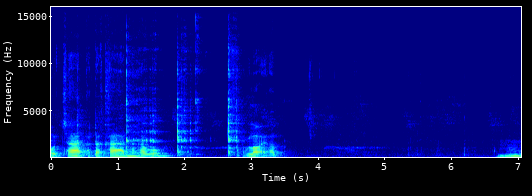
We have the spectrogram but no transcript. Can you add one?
รสชาติพัตคารนะครับผม อร่อยครับอืม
